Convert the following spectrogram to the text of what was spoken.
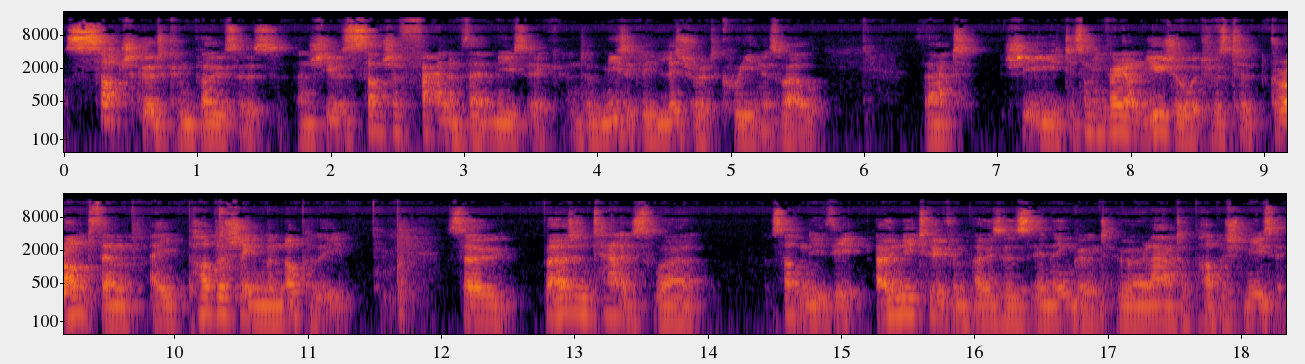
such good composers and she was such a fan of their music and a musically literate queen as well that she did something very unusual which was to grant them a publishing monopoly. So Byrd and Tallis were suddenly the only two composers in England who were allowed to publish music,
